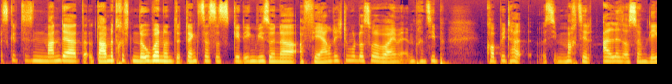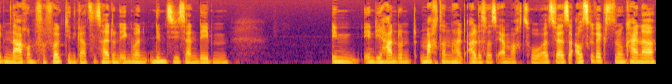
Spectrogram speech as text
es gibt diesen Mann, der Dame trifft in der U-Bahn und denkst, dass es geht irgendwie so in eine Affärenrichtung oder so, aber im, im Prinzip kopiert halt, sie macht sie halt alles aus seinem Leben nach und verfolgt ihn die ganze Zeit und irgendwann nimmt sie sein Leben in, in die Hand und macht dann halt alles, was er macht, so als wäre sie ausgewechselt und keiner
